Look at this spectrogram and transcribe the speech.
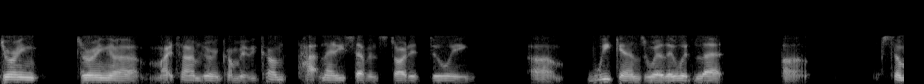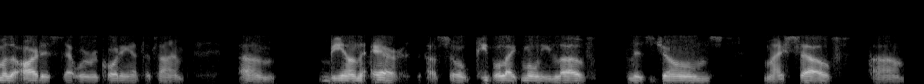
during during uh my time during Come Baby Come, Hot 97 started doing um weekends where they would let uh some of the artists that were recording at the time um be on the air. Uh, so people like Monie Love, Ms. Jones, myself, um,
